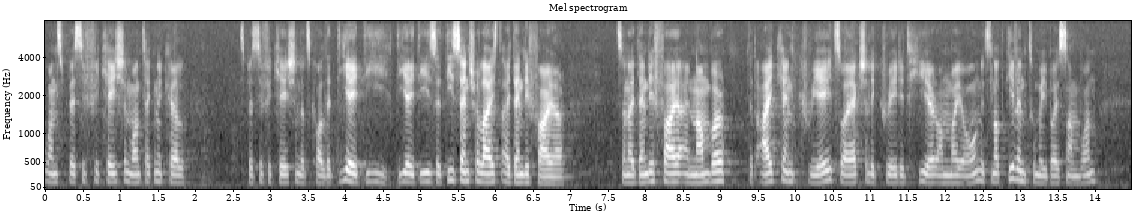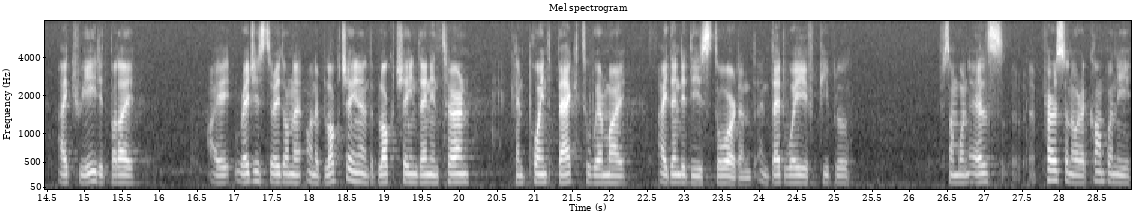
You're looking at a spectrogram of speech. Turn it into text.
one specification, one technical specification that's called a DID. DID is a decentralized identifier. It's an identifier, a number that I can create, so I actually create it here on my own. It's not given to me by someone. I create it, but I, I register it on a, on a blockchain, and the blockchain then in turn can point back to where my identity is stored. And, and that way, if people, if someone else, a person or a company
